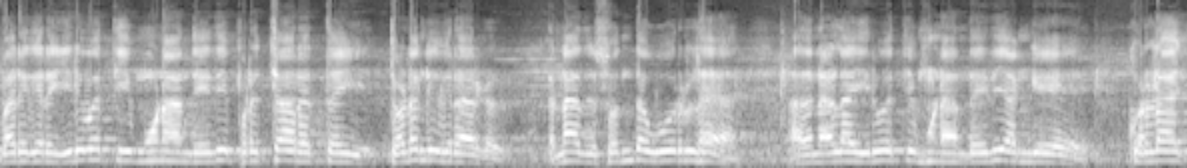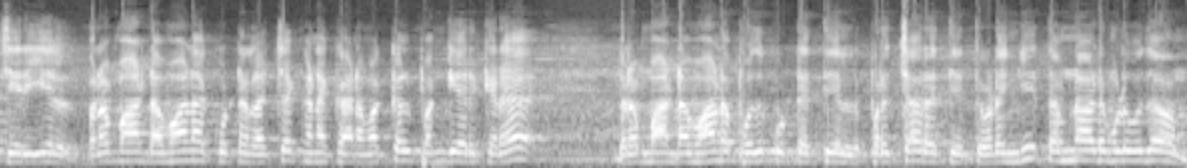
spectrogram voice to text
வருகிற இருபத்தி மூணாம் தேதி பிரச்சாரத்தை தொடங்குகிறார்கள். ஏன்னா அது சொந்த ஊரில். அதனால் இருபத்தி மூணாம் தேதி அங்கே கொரடாச்சேரியில் பிரம்மாண்டமான கூட்டம் லட்சக்கணக்கான மக்கள் பங்கேற்கிற பிரம்மாண்டமான பொதுக்கூட்டத்தில் பிரச்சாரத்தை தொடங்கி தமிழ்நாடு முழுவதும்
